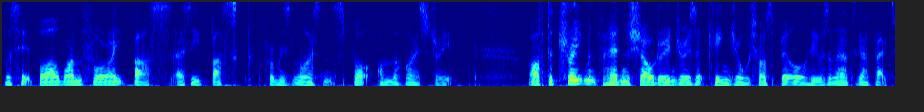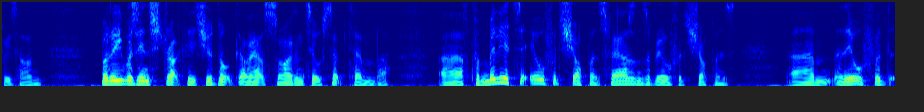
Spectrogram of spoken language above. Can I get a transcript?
was hit by a 148 bus as he busked from his licensed spot on the high street. After treatment for head and shoulder injuries at King George Hospital, he was allowed to go back to his home but he was instructed he should not go outside until September. Uh, familiar to Ilford shoppers, thousands of Ilford shoppers, um, an Ilford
